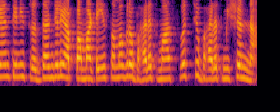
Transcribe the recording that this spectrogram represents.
જયંતિની શ્રદ્ધાંજલિ આપવા માટે સમગ્ર ભારતમાં સ્વચ્છ ભારત મિશનના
